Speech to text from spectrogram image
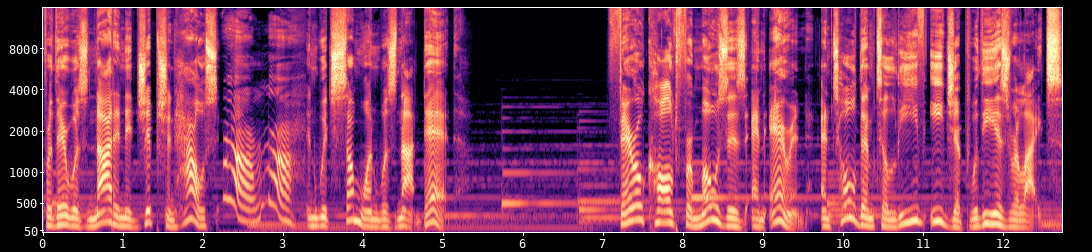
for there was not an Egyptian house Oh, no. in which someone was not dead. Pharaoh called for Moses and Aaron and told them to leave Egypt with the Israelites.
